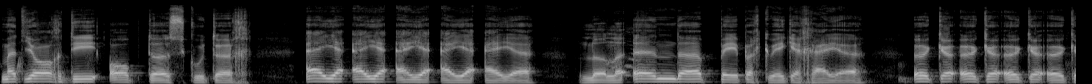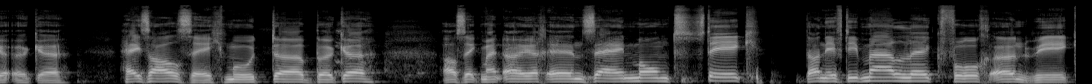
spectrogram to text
Met Jordi op de scooter. Eien, eien, eien, eien, eien. Lullen in de peperkwekerijen. Ukke, ukke, ukke, ukke, ukke. Hij zal zich moeten bukken. Als ik mijn uier in zijn mond steek, dan heeft hij melk voor een week.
